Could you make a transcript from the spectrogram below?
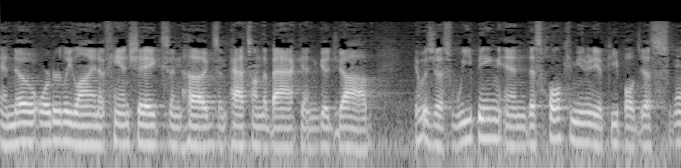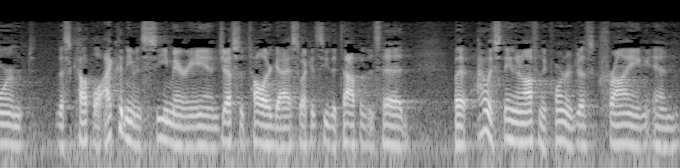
and no orderly line of handshakes and hugs and pats on the back and good job. It was just weeping, and this whole community of people just swarmed this couple. I couldn't even see Marianne. Jeff's a taller guy, so I could see the top of his head. But I was standing off in the corner just crying and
